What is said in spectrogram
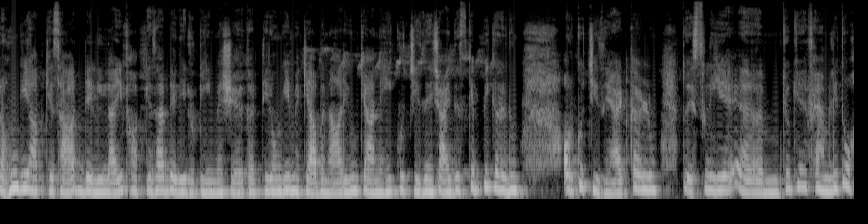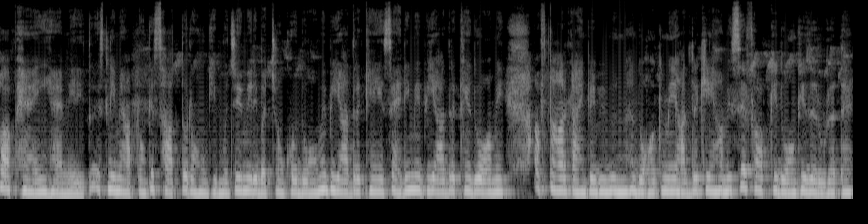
रहूँगी आपके साथ डेली लाइफ आपके साथ डेली रूटीन में शेयर करती रहूँगी। मैं क्या बना रही हूँ, क्या नहीं, कुछ चीज़ें शायद स्किप भी कर दूँ और कुछ चीज़ें ऐड कर लूँ। तो इसलिए क्योंकि फैमिली तो आप हैं ही हैं मेरी तो इसलिए मैं आप लोगों के साथ तो रहूँगी। मुझे, मेरे बच्चों को दुआ में भी याद रखें सहरी में भी याद रखें दुआ में, अफ्तार टाइम पे भी उन्हें दुआ में याद रखें। हमें सिर्फ़ आपकी दुआओं की ज़रूरत है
